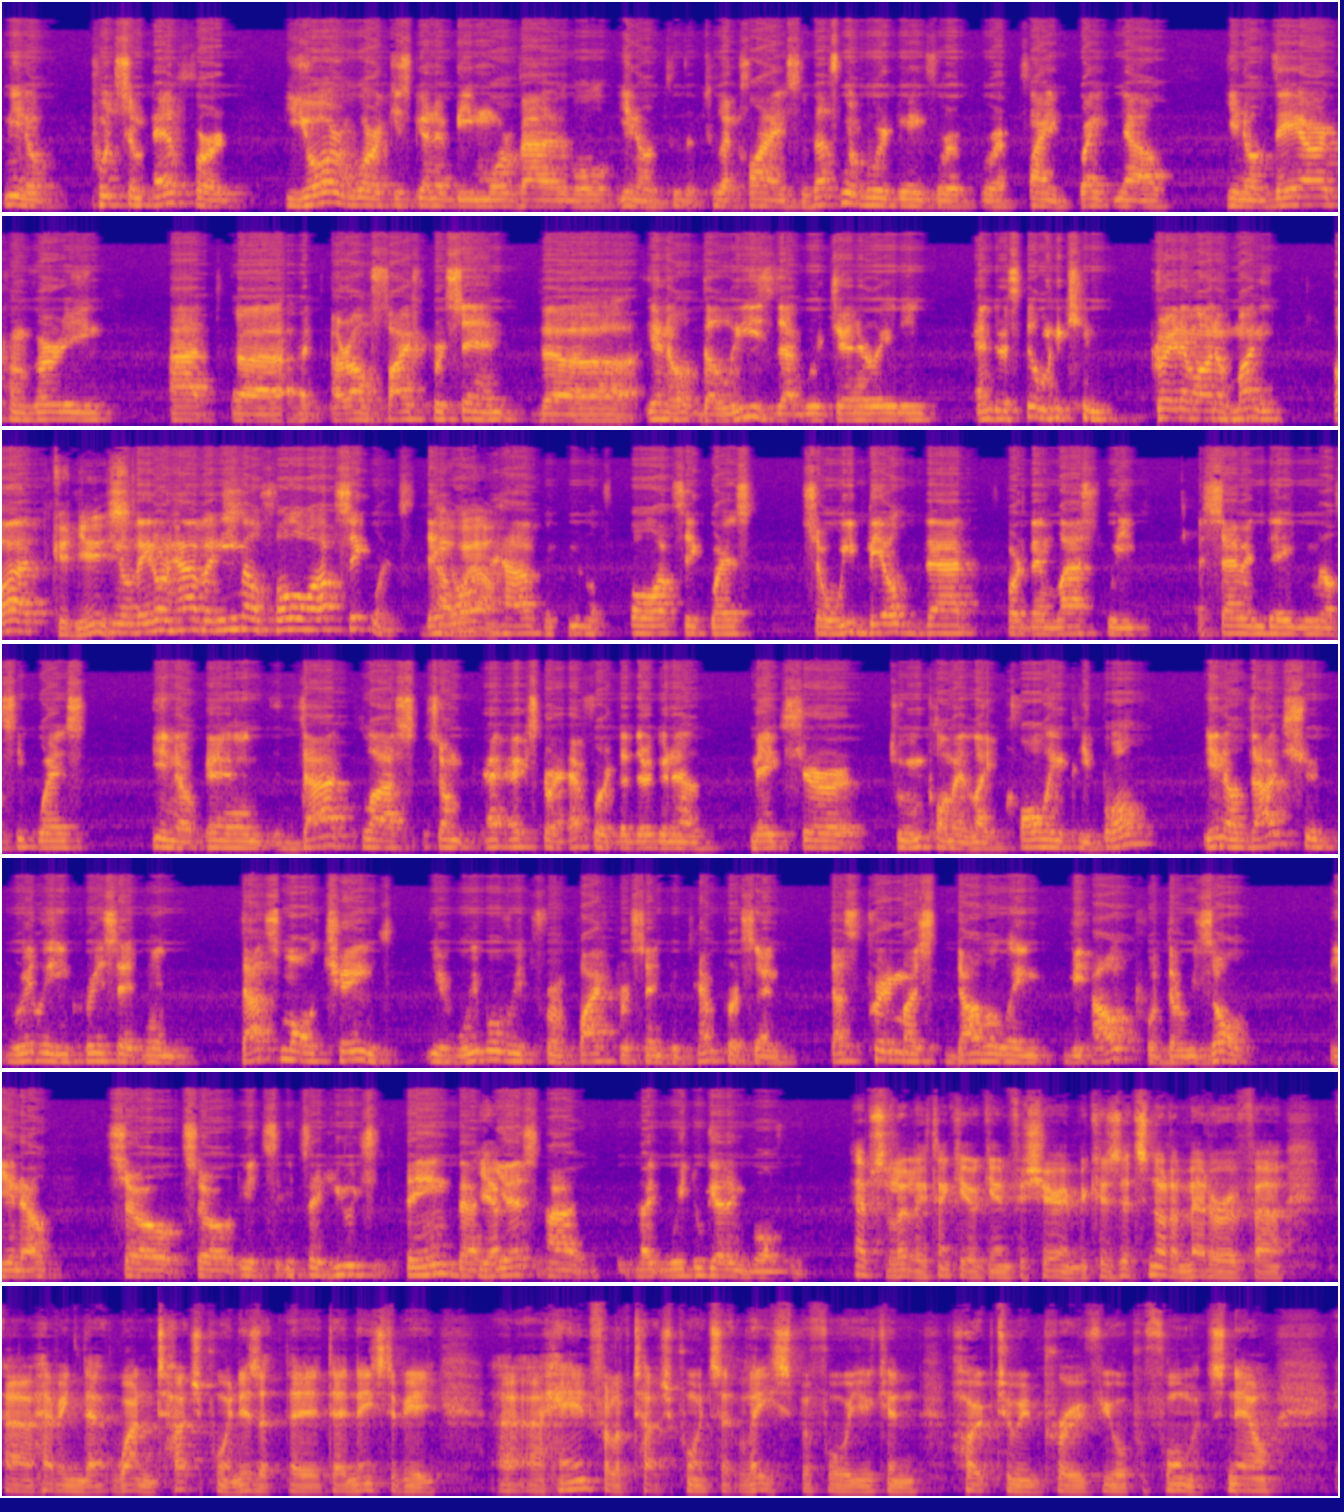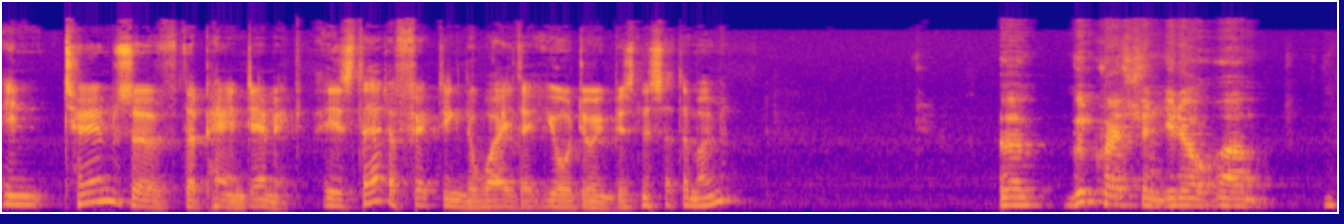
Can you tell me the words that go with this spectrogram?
you know, put some effort, your work is going to be more valuable, you know, to the, to the client. So that's what we're doing for, for a client right now. You know, they are converting at, uh, at around 5% the, you know, the leads that we're generating and they're still making great amount of money. But good news. You know, they don't have an email follow-up sequence. They oh, don't wow. have an email follow-up sequence. So we built that for them last week, a seven-day email sequence. You know, and that plus some extra effort that they're gonna make sure to implement, like calling people. You know, that should really increase it. And that small change, if we move it from 5% to 10%, that's pretty much doubling the output, the result, you know? So, so it's, it's a huge thing that, yep. yes, uh, like we do get involved in. Absolutely. Thank you again for sharing because it's not a matter of uh, uh, having that one touch point, is it? There, there needs to be a, a, handful of touch points at least before you can hope to improve your performance. Now, in terms of the pandemic, is that affecting the way that you're doing business at the moment? Uh, good question. You know, um,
